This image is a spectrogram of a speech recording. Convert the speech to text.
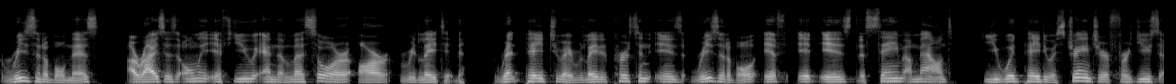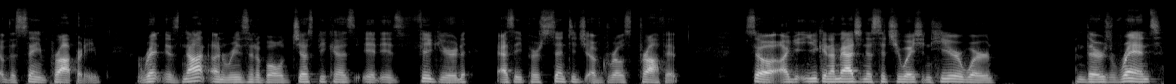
reasonableness arises only if you and the lessor are related. Rent paid to a related person is reasonable if it is the same amount you would pay to a stranger for use of the same property. Rent is not unreasonable just because it is figured as a percentage of gross profit. So you can imagine a situation here where there's rent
